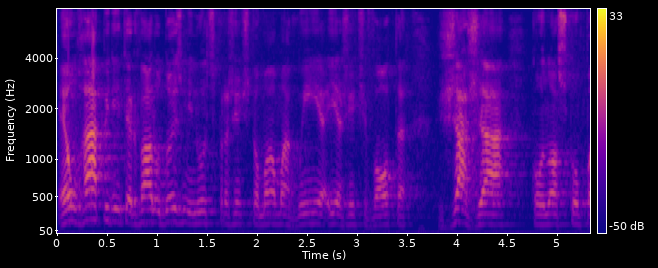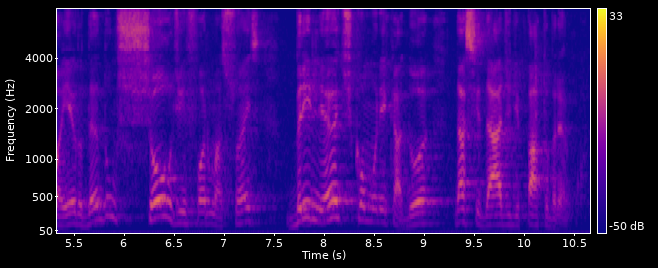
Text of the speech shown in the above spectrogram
É um rápido intervalo, dois minutos para a gente tomar uma aguinha e a gente volta já já com o nosso companheiro dando um show de informações, brilhante comunicador da cidade de Pato Branco.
